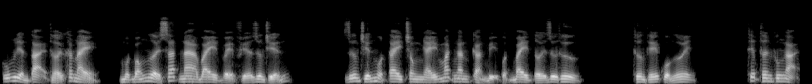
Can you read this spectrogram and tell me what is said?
Cũng liền tại thời khắc này, một bóng người sát na bay về phía dương chiến. Dương chiến một tay trong nháy mắt ngăn cản bị quật bay tới dư thư. Thương thế của ngươi. Thiếp thân không ngại.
